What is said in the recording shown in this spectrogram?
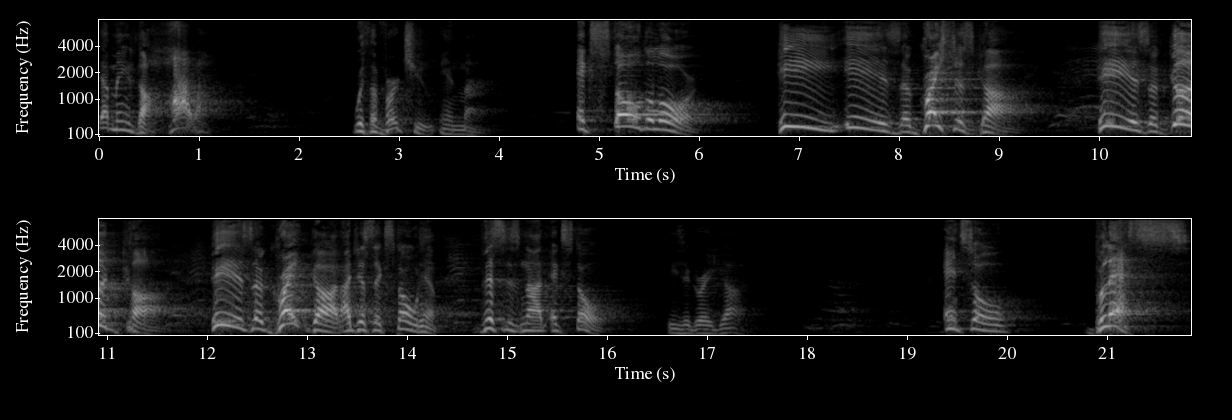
That means to holler with a virtue in mind. Extol the Lord. He is a gracious God. He is a good God. He is a great God. I just extolled him. This is not extol. He's a great God. And so, bless,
